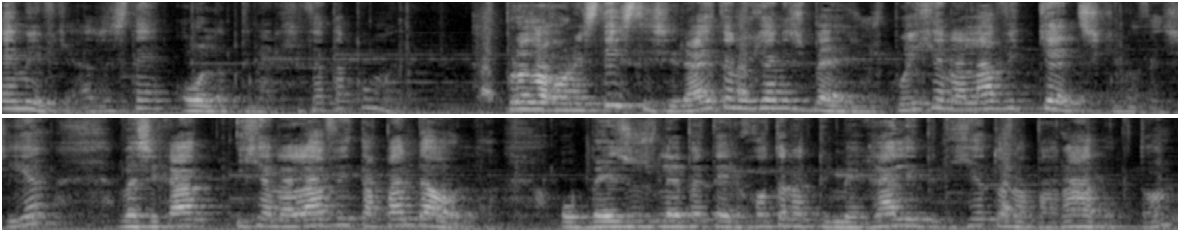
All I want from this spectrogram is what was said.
Ε, μην βιάζεστε, όλα από την αρχή θα τα πούμε. Πρωταγωνιστής στη σειρά ήταν ο Γιάννης Μπέζος που είχε αναλάβει και τη σκηνοθεσία. Βασικά είχε αναλάβει τα πάντα όλα. Ο Μπέζος, βλέπετε, ερχόταν από τη μεγάλη επιτυχία των απαράδεκτων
